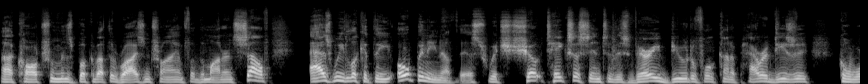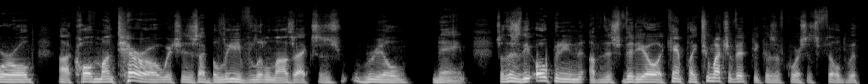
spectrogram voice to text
uh, Carl Trueman's book about the rise and triumph of the modern self as we look at the opening of this, which show, takes us into this very beautiful kind of paradisiacal world uh, called Montero, which is, I believe, Little Nas X's real name. So this is the opening of this video. I can't play too much of it because, of course, it's filled with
